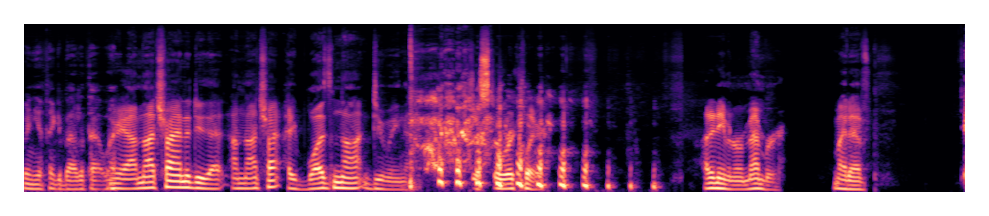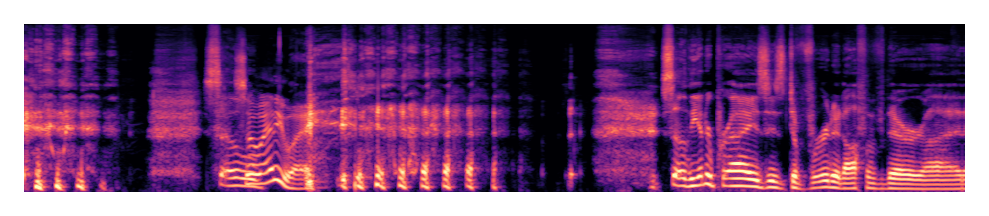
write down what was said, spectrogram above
when you think about it that way. Okay, I'm not trying to do that. I'm not trying. I was not doing that. Just so we're clear. I didn't even remember. Might have. so, So anyway, so the Enterprise is diverted off of their uh,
